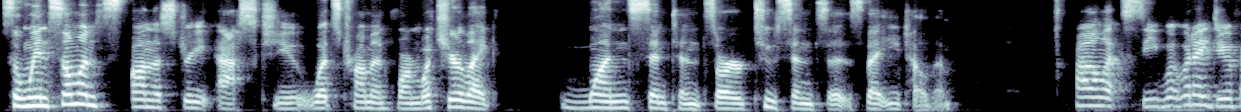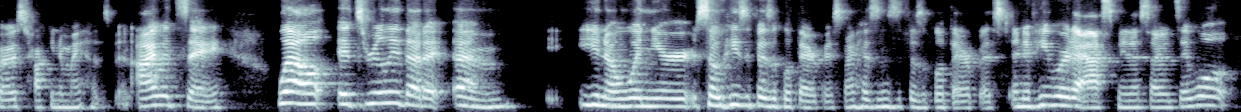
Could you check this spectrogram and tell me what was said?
So when someone on the street asks you what's trauma informed, what's your like one sentence or two sentences that you tell them? Oh, let's see. What would I do if I was talking to my husband? I would say, well, it's really that it, um, you know, when you're, so he's a physical therapist, my husband's a physical therapist. And if he were to ask me this, I would say, well,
